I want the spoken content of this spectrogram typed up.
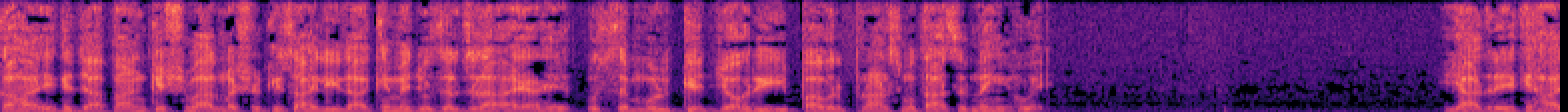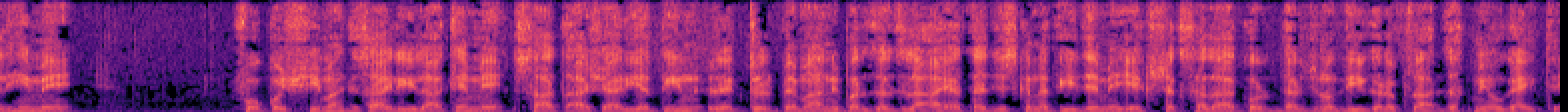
कहा है कि जापान के शुमाल मशरकी साहली इलाके में जो जल्जला आया है, उससे मुल्क के जौहरी पावर प्लांट्स मुतासर नहीं हुए। याद रहे कि हाल ही में फोकोशीमा के साहली इलाके में सात आशारिया तीन रेक्टर पैमाने पर जल्जला आया था, जिसके नतीजे में एक शख्स हलाक और दर्जनों दीगर अफराद जख्मी हो गए थे।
